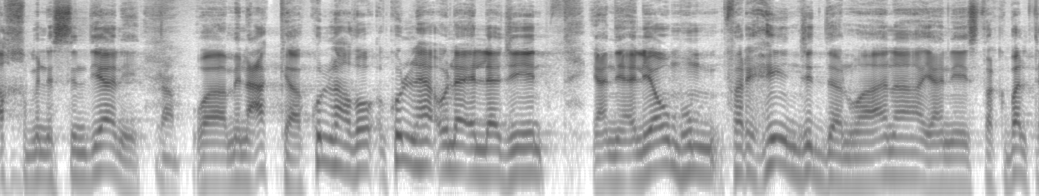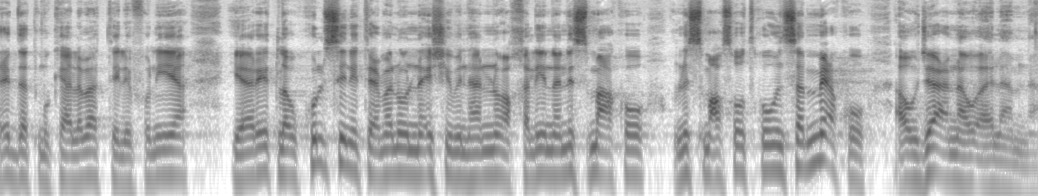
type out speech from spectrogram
أخ من السندياني. نعم. ومن عكا كل كل هؤلاء اللاجئين يعني اليوم هم فرحين جدا. وأنا يعني استقبلت عدة مكالمات تليفونية. يا ريت لو كل سنة تعملوا لنا شيء من هالنوع خلينا نسمعكم ونسمع صوتكم ونسمعكم أوجاعنا وآلامنا.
